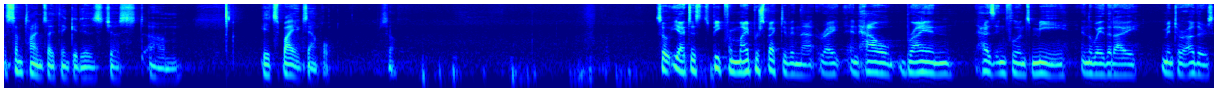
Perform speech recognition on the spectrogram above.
sometimes I think it is just um, it's by example. So. So yeah, to speak from my perspective in that, right, and how Brian has influenced me in the way that I mentor others,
